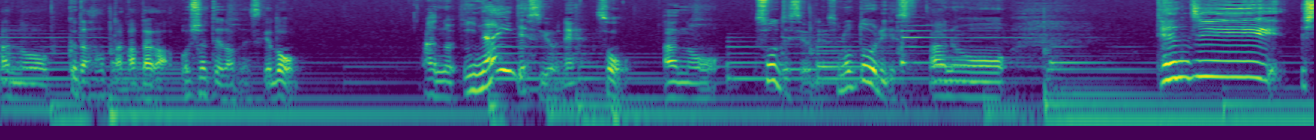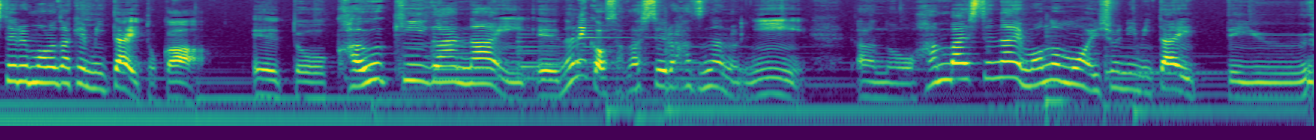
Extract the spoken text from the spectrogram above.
あのくださった方がおっしゃってたんですけどあのいないですよね。そう。あのそうですよね。その通りです。あの展示してるものだけ見たいとかえーと、買う気がない、えー、何かを探しているはずなのにあの販売してないものも一緒に見たいっていう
